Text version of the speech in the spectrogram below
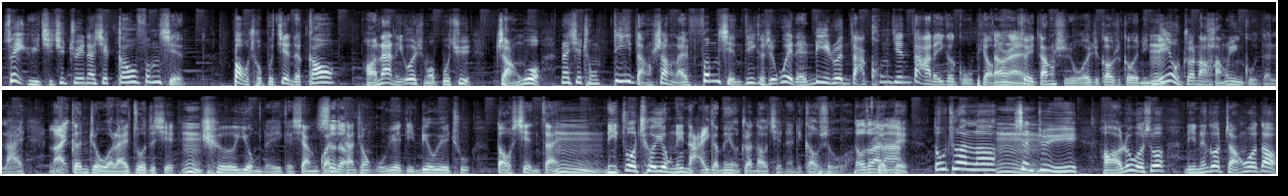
所以与其去追那些高风险。报酬不见得高。好，那你为什么不去掌握那些从低档上来、风险低，可是未来利润大、空间大的一个股票？当然，所以当时我一直告诉各位，你没有赚到航运股的，来来跟着我来做这些车用的一个相关。你看，从五月底六月初到现在，嗯，你做车用，你哪一个没有赚到钱的？你告诉我，都赚了，对不对？都赚了，甚至于，好，如果说你能够掌握到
